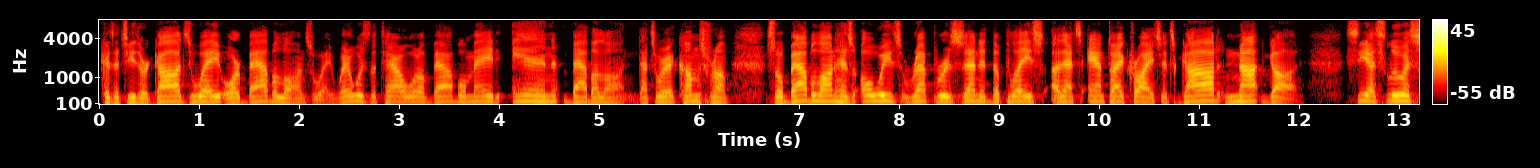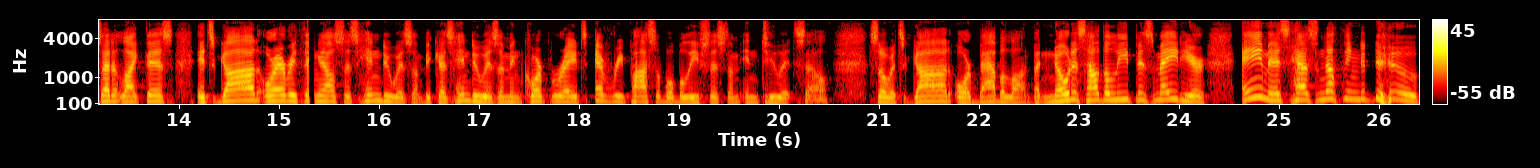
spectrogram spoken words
because it's either God's way or Babylon's way. Where was the Tower of Babel made? In Babylon. That's where it comes from. So Babylon has always always represented the place uh, that's antichrist. It's God, not God. C.S. Lewis said it like this it's God or everything else is Hinduism because Hinduism incorporates every possible belief system into itself. So it's God or Babylon. But notice how the leap is made here. Amos has nothing to do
